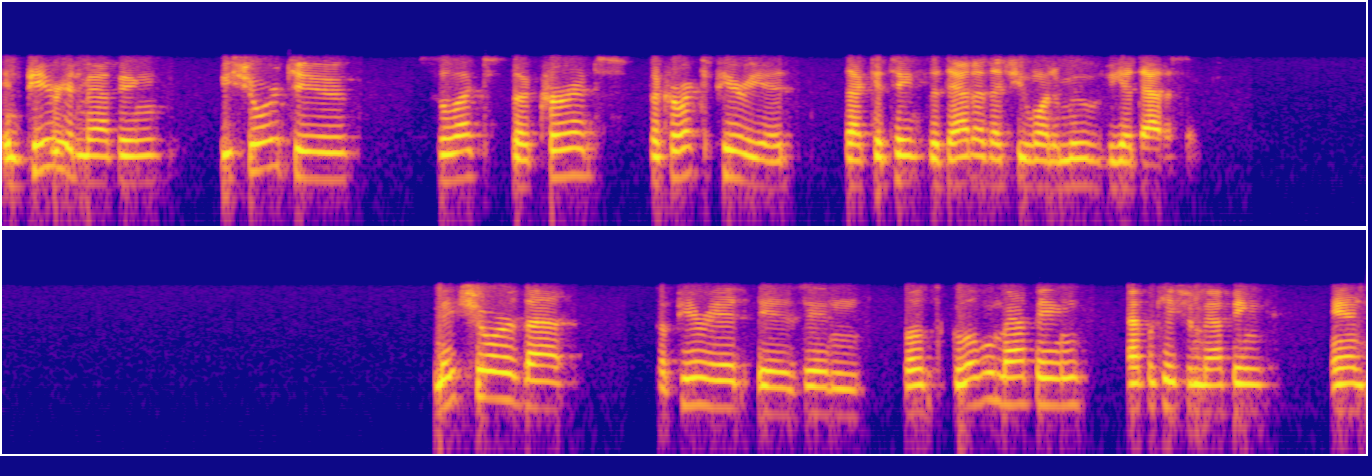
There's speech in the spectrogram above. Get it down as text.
In period mapping, be sure to select the current the correct period that contains the data that you want to move via DataSync. Make sure that the period is in both global mapping, application mapping, and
